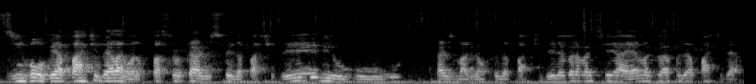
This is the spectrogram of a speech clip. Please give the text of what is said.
desenvolver a parte dela agora. O pastor Carlos fez a parte dele, o, o Carlos Magrão fez a parte dele, agora vai ser a Eva que vai fazer a parte dela.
